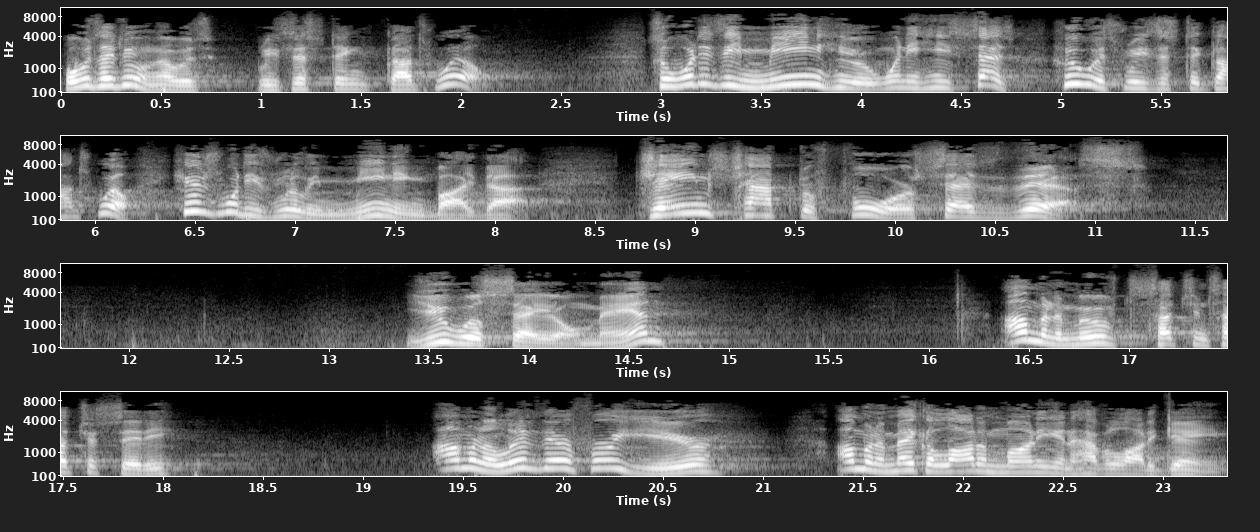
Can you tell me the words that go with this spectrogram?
What was I doing? I was resisting God's will. So, what does he mean here when he says, Who has resisted God's will? Here's what he's really meaning by that. James chapter 4 says this You will say, Oh man, I'm going to move to such and such a city. I'm going to live there for a year. I'm going to make a lot of money and have a lot of gain.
